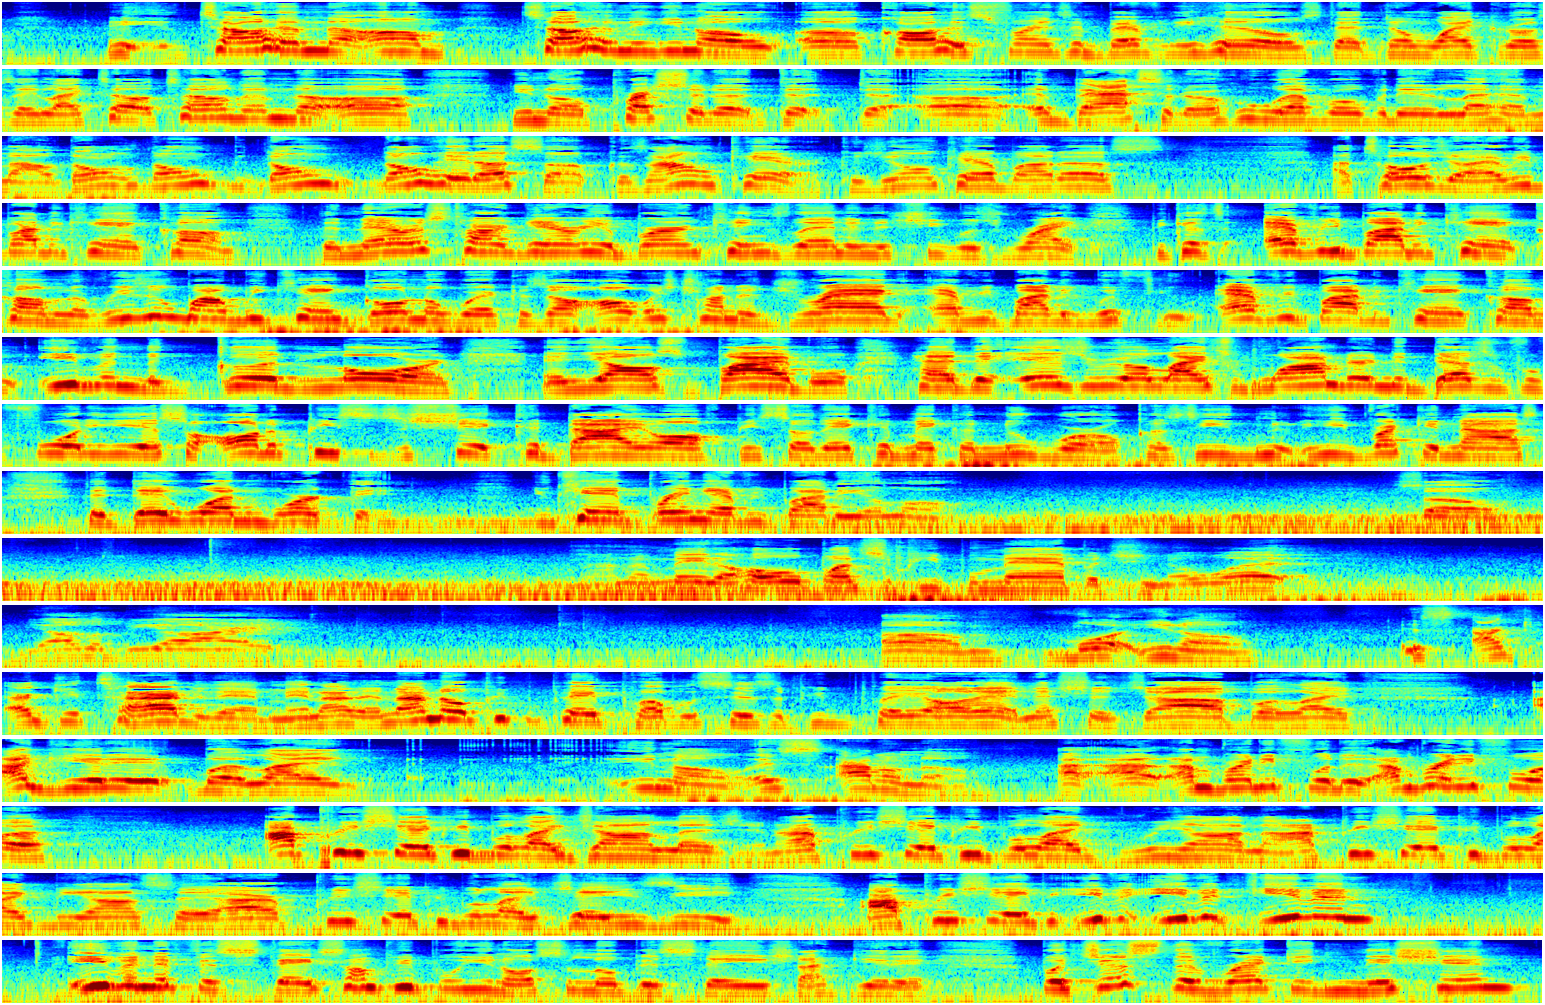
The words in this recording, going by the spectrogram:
Tell him to um tell him to you know uh, call his friends in Beverly Hills that them white girls they like tell tell them to uh you know pressure the the, the uh, ambassador whoever over there to let him out. Don't don't don't don't hit us up because I don't care because you don't care about us. I told y'all, everybody can't come. Daenerys Targaryen burned King's Landing, and she was right because everybody can't come. The reason why we can't go nowhere because they're always trying to drag everybody with you. Everybody can't come. Even the good Lord and y'all's Bible had the Israelites wander in the desert for 40 years so all the pieces of shit could die off so they could make a new world because he, he recognized that they wasn't worth it. You can't bring everybody along. So I made a whole bunch of people mad, but you know what? Y'all'll be alright. Um, more, you know, it's I, I get tired of that, man. I, and I know people pay publicists and people pay all that, and that's your job. But like, I get it, but like, you know, it's I don't know. I, I I'm ready for the. I'm ready for. I appreciate people like John Legend. I appreciate people like Rihanna. I appreciate people like Beyonce. I appreciate people like Jay Z. I appreciate even even even even if it's staged. Some people, you know, it's a little bit staged. I get it, but just the recognition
